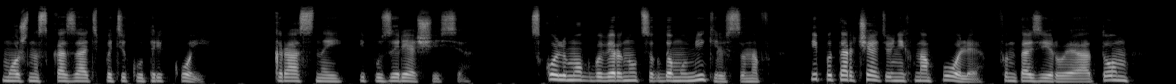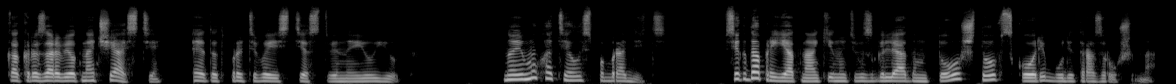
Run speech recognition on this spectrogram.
Можно сказать, потекут рекой. Красной и пузырящейся. Сколь мог бы вернуться к дому Микельсонов и поторчать у них на поле, фантазируя о том, как разорвет на части этот противоестественный уют. Но ему хотелось побродить. Всегда приятно окинуть взглядом то, что вскоре будет разрушено.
